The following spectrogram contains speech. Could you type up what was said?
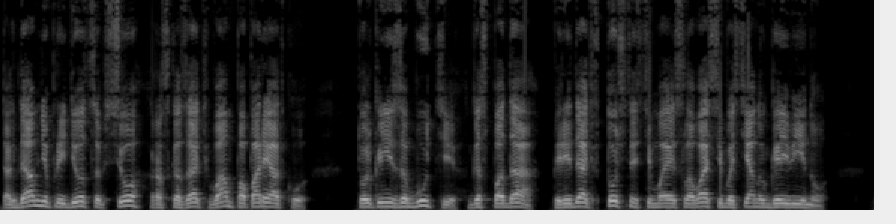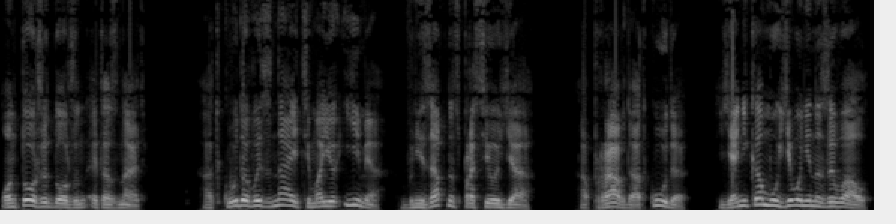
Тогда мне придется все рассказать вам по порядку. Только не забудьте, господа, передать в точности мои слова Себастьяну Гайвину. Он тоже должен это знать. «Откуда вы знаете мое имя?» – внезапно спросил я. «А правда, откуда? Я никому его не называл.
